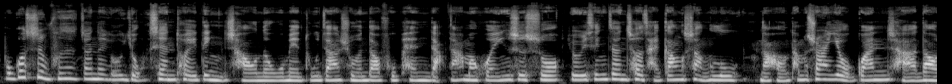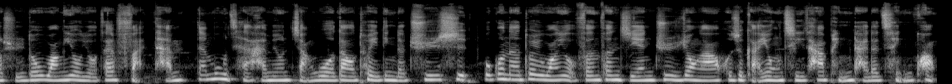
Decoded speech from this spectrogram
不过，是不是真的有涌现退订潮呢？我们也独家去问到 f o o Panda，那他们回应是说，由于新政策才刚上路，然后他们虽然也有观察到许多网友有在反但目前还没有掌握到退订的趋势。不过呢，对于网友纷纷直言拒用啊，或者改用其他平台的情况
